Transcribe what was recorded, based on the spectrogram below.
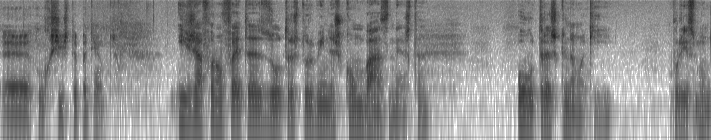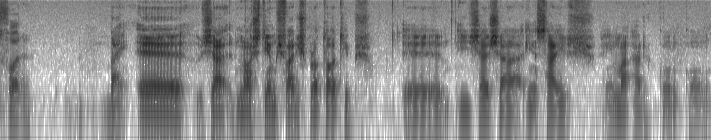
uh, o registro da patente. E já foram feitas outras turbinas com base nesta? Outras que não aqui? Por esse mundo fora? Bem, uh, já, nós temos vários protótipos uh, e já, já ensaios em mar com, com, uh,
